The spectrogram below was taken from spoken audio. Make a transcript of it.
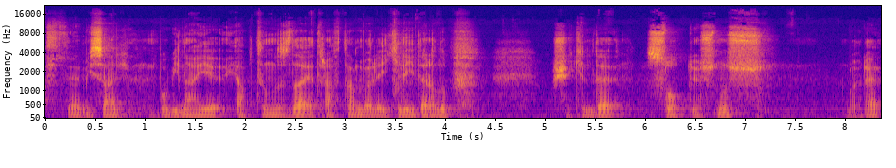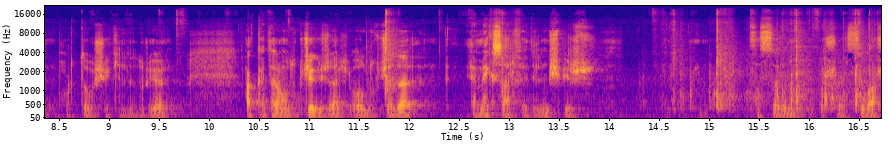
İşte misal bu binayı yaptığınızda etraftan böyle iki lider alıp bu şekilde slotluyorsunuz. Böyle portta bu şekilde duruyor. Hakikaten oldukça güzel, oldukça da emek sarf edilmiş bir tasarım başarısı var.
